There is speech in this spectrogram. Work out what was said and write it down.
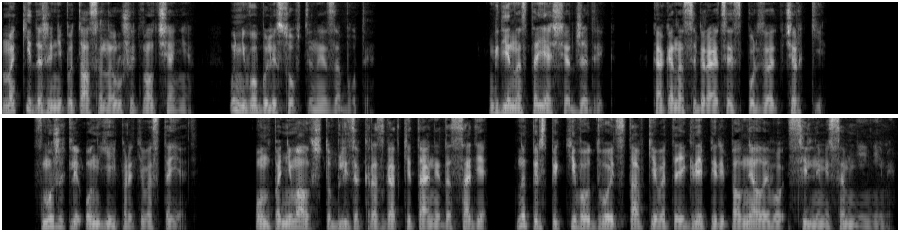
Макки даже не пытался нарушить молчание. У него были собственные заботы. Где настоящая Джедрик? Как она собирается использовать черки? Сможет ли он ей противостоять? Он понимал, что близок к разгадке тайны досаде, но перспектива удвоить ставки в этой игре переполняла его сильными сомнениями.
